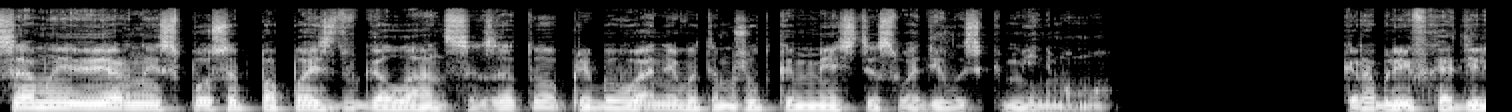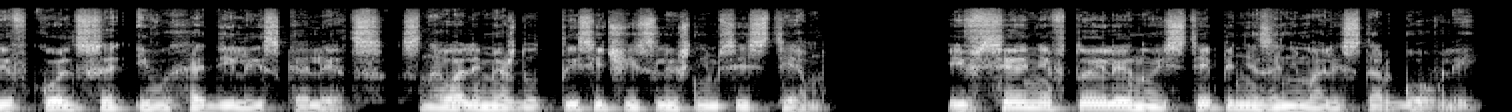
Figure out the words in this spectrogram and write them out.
Самый верный способ попасть в голландцы, зато пребывание в этом жутком месте сводилось к минимуму. Корабли входили в кольца и выходили из колец, сновали между тысячей с лишним систем, и все они в той или иной степени занимались торговлей.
